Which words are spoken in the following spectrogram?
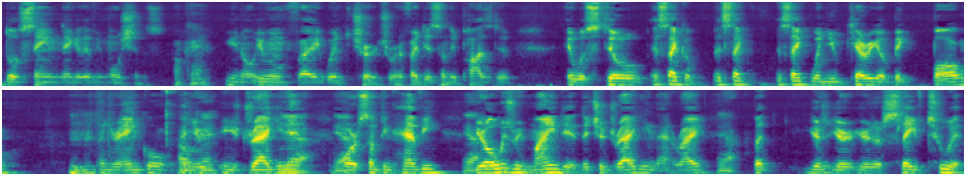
those same negative emotions. okay You know, even if I went to church or if I did something positive, it was still it's like a it's like it's like when you carry a big ball Mhm. on your ankle and you're and you're dragging yeah it yeah or something heavy. Yeah. You're always reminded that you're dragging that, right? Yeah. But you're you're you're a slave to it,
